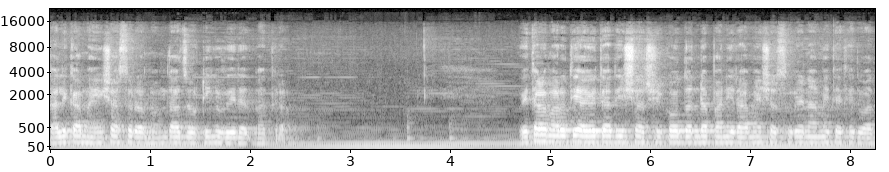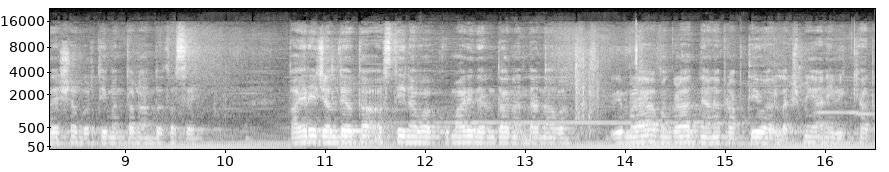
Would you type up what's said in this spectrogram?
कालिका महिषासुर ममदा जोटिंग वीर भद्र. वेताळ मारुती अयोध्याधीश शिकोदंड पाणी रामेश सूर्यनामी तेथे द्वादश मूर्तिमंत नांदत असे. पायरी जलदेवता अस्ति नव कुमारी धनता नंदा नव विमळा मंगळा ज्ञानप्राप्तीवर लक्ष्मी आणि विख्यात.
